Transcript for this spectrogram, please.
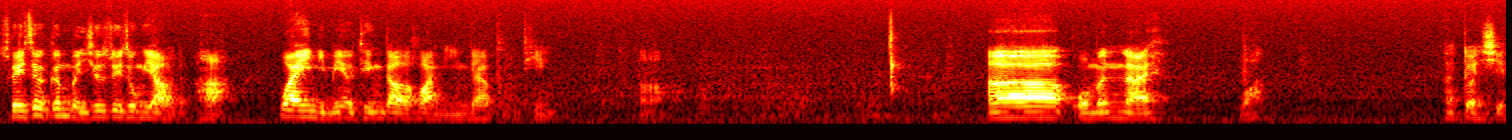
所以这个根本修是最重要的哈。万一你没有听到的话，你应该补听啊。啊，我们来，哇，那断线。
